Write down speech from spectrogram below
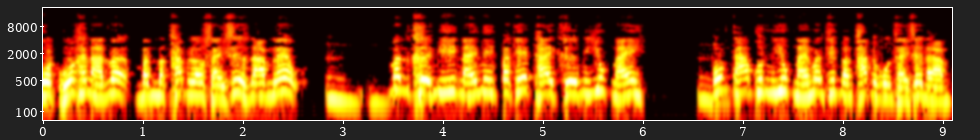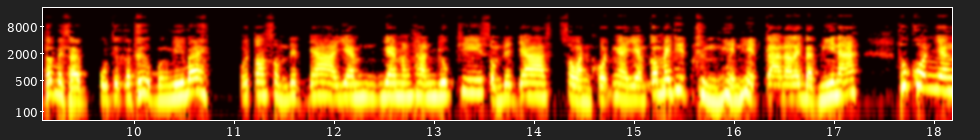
กดหัวขนาดว่ามันบังคับให้เราใส่เสื้อดำแล้ว อืมอืมมันเคยมีที่ไหนในประเทศไทยเคยมียุคไหน อืมผมถามคุณมียุคไหนเมื่อที่บังคับให้คนใส่เสื้อดำถ้าไม่ใส่กูจะกระทืบมึงมีไหม โอ้ยตอนสมเด็จย่าแยมแยมยังทันยุคที่สมเด็จย่าสวรรคตไงแยมก็ไม่ได้ถึงเห็นเหตุการณ์อะไรแบบนี้นะทุกคนยัง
